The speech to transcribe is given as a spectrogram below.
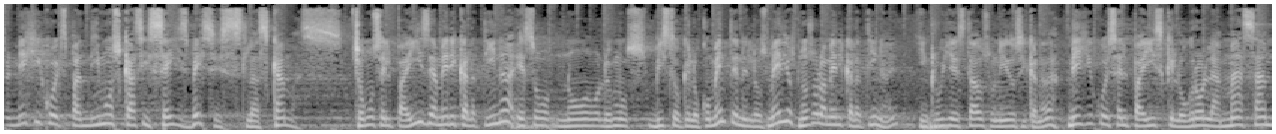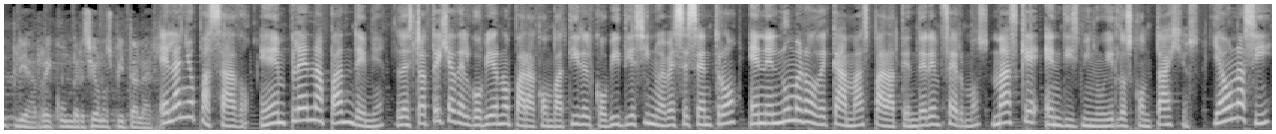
En México expandimos casi seis veces las camas. Somos el país de América Latina, eso no lo hemos visto que lo comenten en los medios, no solo América Latina, ¿eh? incluye Estados Unidos y Canadá. México es el país que logró la más amplia reconversión hospitalaria. El año pasado, en plena pandemia, la estrategia del gobierno para combatir el COVID-19 se centró en el número de camas para atender enfermos más que en disminuir los contagios. Y aún así,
